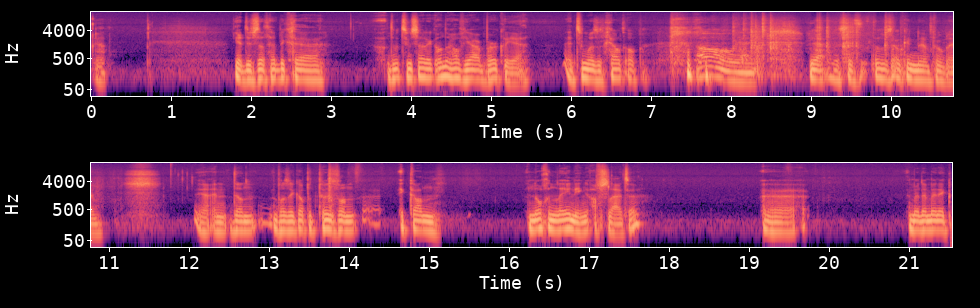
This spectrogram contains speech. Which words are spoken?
Ja. ja, dus dat heb ik. ge- toen zat ik anderhalf jaar op Berkeley. Ja. En toen was het geld op. Oh, ja. Ja, dus dat, dat was ook een eh, probleem. Ja, en dan was ik op het punt van: eh, ik kan nog een lening afsluiten. Eh, maar dan ben ik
